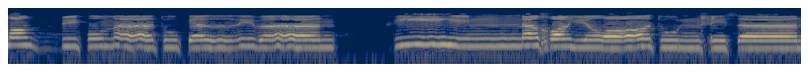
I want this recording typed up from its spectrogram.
ربكما تكذبان فيهن خيرات حسان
